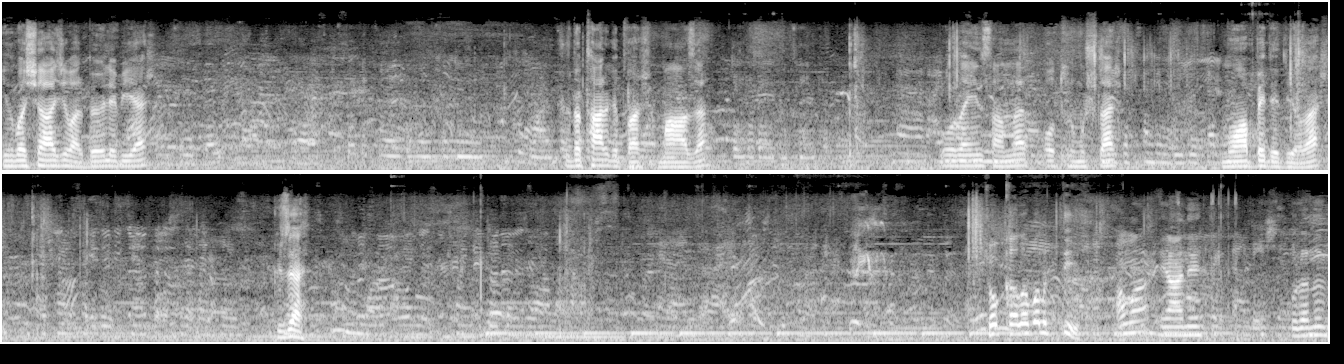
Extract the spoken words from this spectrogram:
yılbaşı ağacı var. Böyle bir yer. Şurada Target var mağaza. Burada insanlar oturmuşlar. Muhabbet ediyorlar. Güzel. Çok kalabalık değil. Ama yani buranın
